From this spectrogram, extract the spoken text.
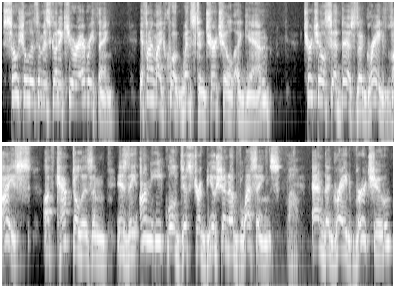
socialism is going to cure everything. If I might quote Winston Churchill again, Churchill said this the great vice of capitalism is the unequal distribution of blessings. Wow. And the great virtue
